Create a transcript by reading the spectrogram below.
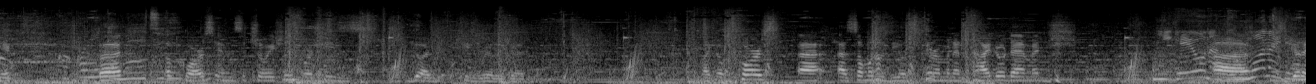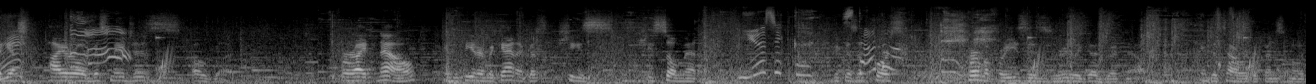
pick, but of course, in situations where she's good, she's really good. Like, of course, uh, as someone who deals permanent hydro damage, uh, good against Pyro Abyss Mages. Oh god. For right now, in Theater Mechanicus, she's she's so meta. Because of course, Permafreeze is really good right now in the tower defense mode.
